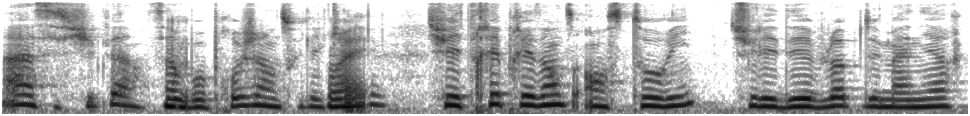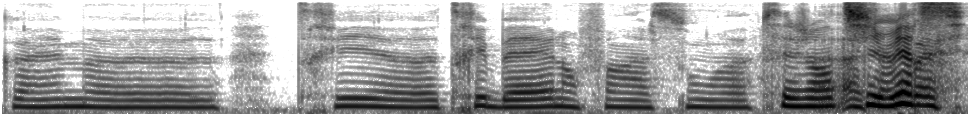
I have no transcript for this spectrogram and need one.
Ah, c'est super, c'est un Mm. beau projet en tous les cas. Ouais. Tu es très présente en story, tu les développes de manière quand même euh, très, euh, très belle. Enfin, elles sont. euh, C'est gentil, merci.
